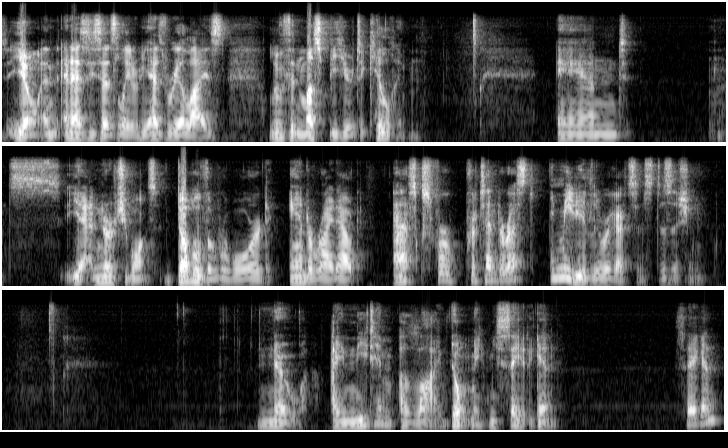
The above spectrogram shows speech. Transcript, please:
You know and, and as he says later he has realized Luthen must be here to kill him. And yeah, Nurchi wants double the reward and a ride out, asks for pretend arrest, immediately regrets his decision. No, I need him alive. Don't make me say it again. Say again?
